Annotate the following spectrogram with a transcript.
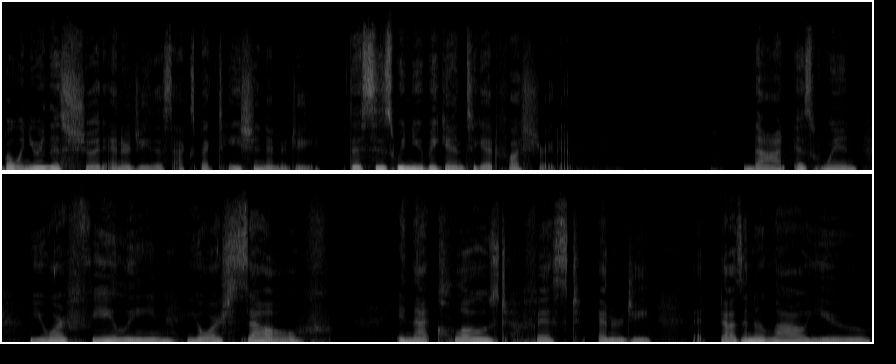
But when you're in this should energy, this expectation energy, this is when you begin to get frustrated. That is when you are feeling yourself in that closed fist energy that doesn't allow you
